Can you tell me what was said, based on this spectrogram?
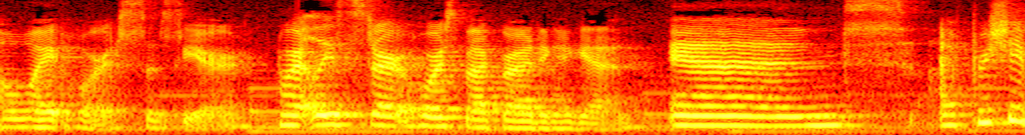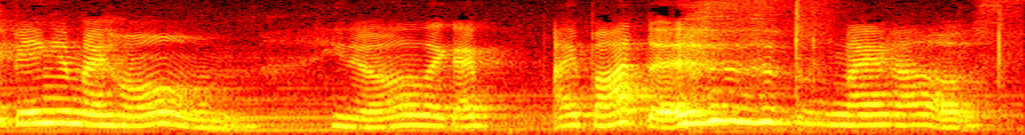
a white horse this year or at least start horseback riding again. And I appreciate being in my home. You know, like I, I bought this, this is my house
